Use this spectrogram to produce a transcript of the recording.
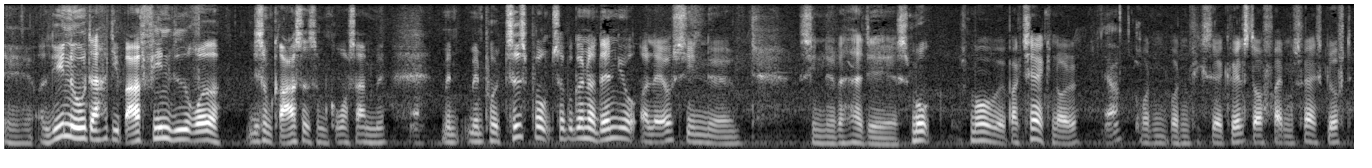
Øh, og lige nu, der har de bare fine hvide rødder, ligesom græsset, som gror sammen med. Ja. Men, men på et tidspunkt, så begynder den jo at lave sine, øh, sine hvad hedder det, små, små bakterieknolde, Ja. hvor, den, hvor den fixerer kvælstof fra atmosfærisk luft.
